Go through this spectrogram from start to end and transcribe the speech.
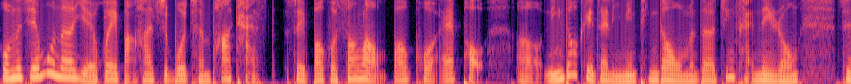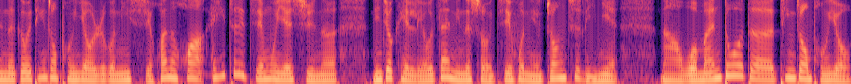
我们的节目呢也会把它直播成 Podcast，所以包括 SoundOn，包括 Apple，呃，您都可以在里面听到我们的精彩内容。所以呢，各位听众朋友，如果您喜欢的话，哎，这个节目也许呢，您就可以留在您的手机或您的装置里面。那我蛮多的听众朋友，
